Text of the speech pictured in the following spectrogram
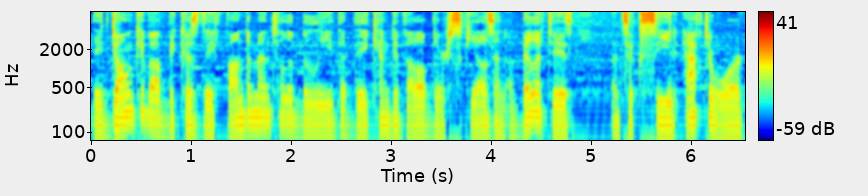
they don't give up because they fundamentally believe that they can develop their skills and abilities and succeed afterward,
